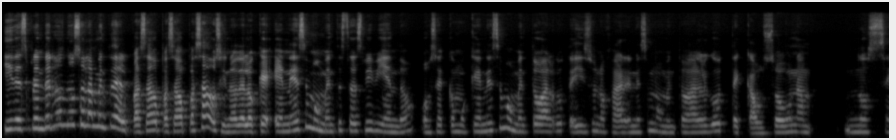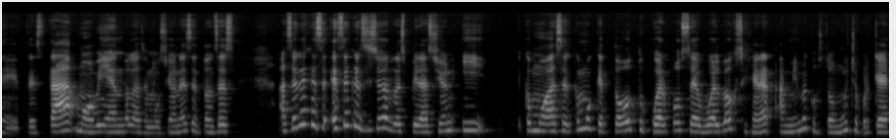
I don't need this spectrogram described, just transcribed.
Y desprendernos no solamente del pasado, pasado, pasado, sino de lo que en ese momento estás viviendo. O sea, como que en ese momento algo te hizo enojar, en ese momento algo te causó una, no sé, te está moviendo las emociones. Entonces, hacer ese ejercicio de respiración y como hacer como que todo tu cuerpo se vuelva a oxigenar, a mí me costó mucho porque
